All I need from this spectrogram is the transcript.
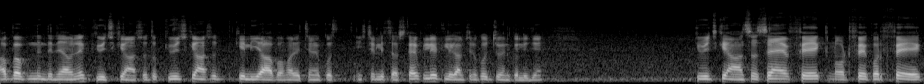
अब अपने देने वाले क्यूज के आँसू तो क्यूज के आँसू के लिए आप हमारे चैनल को इंस्टेंटली सब्सक्राइब कर लिए टेलीग्राम चैनल को ज्वाइन कर लीजिए। क्यूज के आंसर्स हैं फेक नॉट फेक और फेक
